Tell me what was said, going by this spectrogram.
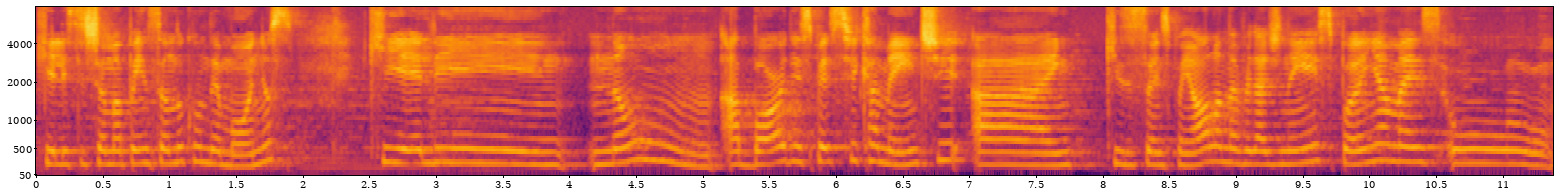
que ele se chama Pensando com Demônios que ele não aborda especificamente a Inquisição Espanhola, na verdade nem a Espanha, mas o,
